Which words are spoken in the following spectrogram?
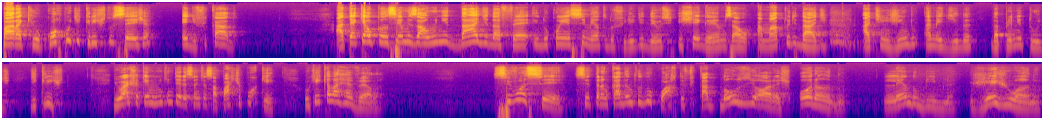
para que o corpo de Cristo seja edificado. Até que alcancemos a unidade da fé e do conhecimento do Filho de Deus e chegamos à maturidade, atingindo a medida da plenitude de Cristo. E eu acho que é muito interessante essa parte, porque o que, que ela revela? Se você se trancar dentro do quarto e ficar 12 horas orando, lendo Bíblia, jejuando,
